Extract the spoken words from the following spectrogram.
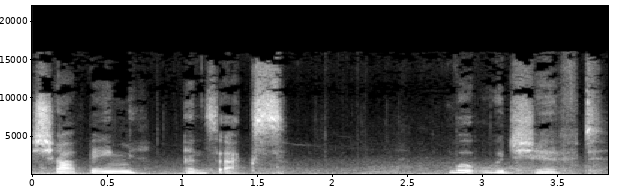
shopping and sex. What would shift?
